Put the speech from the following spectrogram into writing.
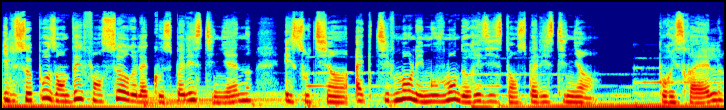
il se pose en défenseur de la cause palestinienne et soutient activement les mouvements de résistance palestiniens. Pour Israël,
